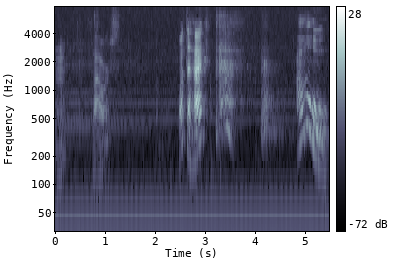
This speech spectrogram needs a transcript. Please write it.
Hmm? Flowers? What the heck? Oh!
